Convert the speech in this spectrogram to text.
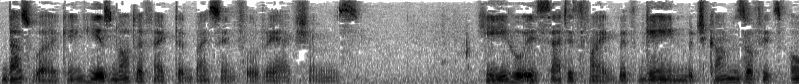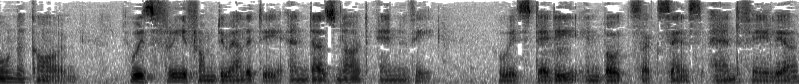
Thus working, he is not affected by sinful reactions. He who is satisfied with gain which comes of its own accord, who is free from duality and does not envy, who is steady in both success and failure,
